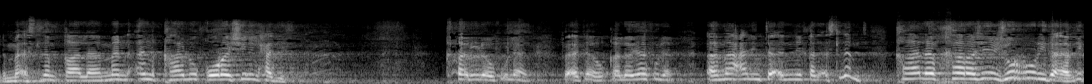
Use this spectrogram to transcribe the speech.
لما أسلم قال من أنقل قريش الحديث قالوا له فلان. فأتاه قال له يا فلان أما علمت أني قد أسلمت؟ قال خرج يجر رداءه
